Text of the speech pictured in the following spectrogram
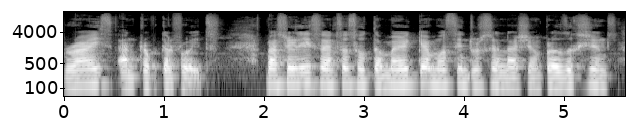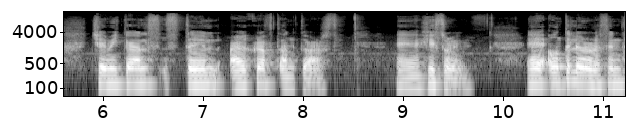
rice, and tropical fruits. Brazil is also South America's most industrial nation, producing chemicals, steel, aircraft, and cars. Uh, history. Uh, until recent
